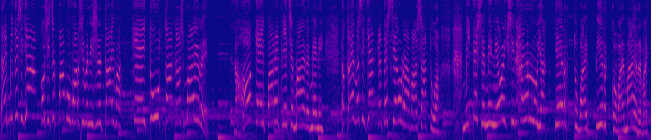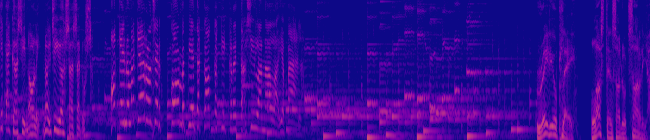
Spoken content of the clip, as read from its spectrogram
Tai miten se Jaakko, sit se pavuvarsi meni sinne taivaan? Hei, tuu takas, Maire! No okei, parempi, että se Maire meni. No kai mä sit jatkan tässä seuraavaa satua. Miten se meni? Oliko siinä Hannu ja Kerttu vai Pirkko vai Maire vai ketäkö siinä oli? No siinä jossain sadussa. Okei, no mä kerron sen kolme pientä kakkakikkaretta sillan alla ja päällä. Radio Play. Lasten sadut sarja.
